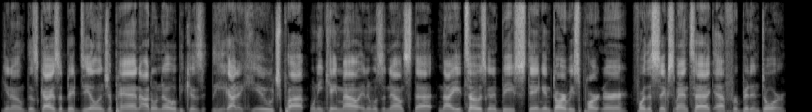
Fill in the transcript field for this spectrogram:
You know, this guy's a big deal in Japan. I don't know because he got a huge pop when he came out and it was announced that Naito is going to be Sting and Darby's partner for the six man tag at Forbidden Door.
